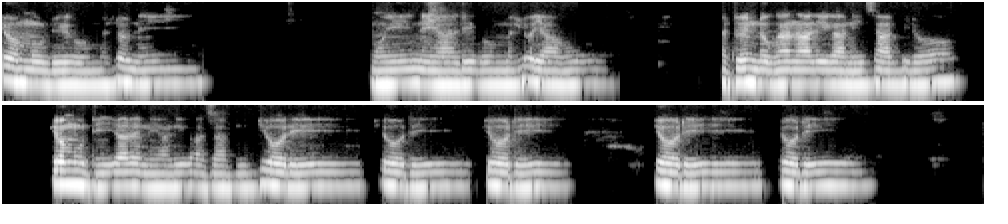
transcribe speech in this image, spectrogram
ပြောမှုလေးကိုမလွတ်နေငွေနေရာလေးကိုမလွတ်ရဘူးအတွင်းနှုတ်ခမ်းသားလေးကနေစပြီးတော့ပြောမှုတင်ရတဲ့နေရာလေးကစပြီးပြောတယ်ပြောတယ်ပြောတယ်ပြောတယ်ပြောတယ်တ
